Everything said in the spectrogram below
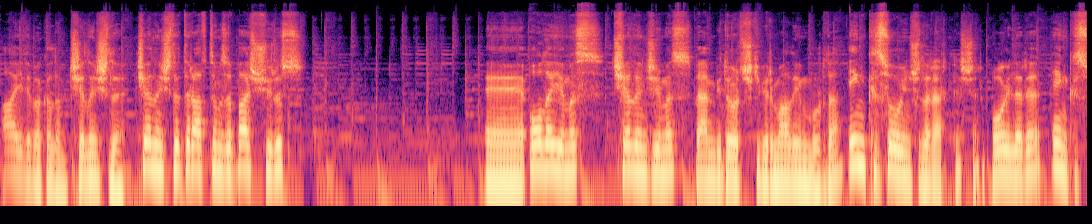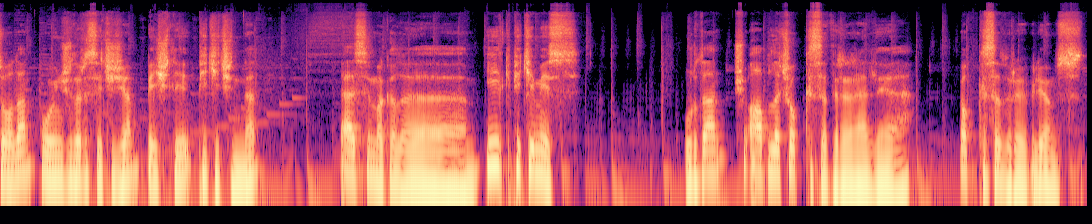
Haydi bakalım challenge'lı. Challenge'lı draftımıza başlıyoruz. Ee, olayımız, challenge'ımız ben bir 4-2-1'mi alayım buradan. En kısa oyuncular arkadaşlar. Boyları en kısa olan oyuncuları seçeceğim. Beşli pik içinden. Gelsin bakalım. İlk pikimiz. Buradan şu abla çok kısadır herhalde ya. Çok kısa duruyor biliyor musun?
